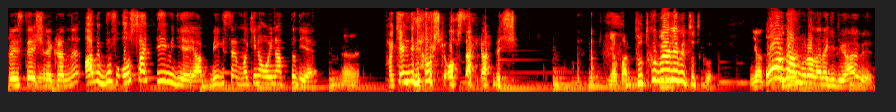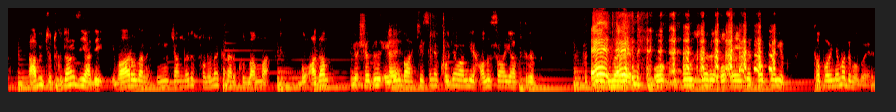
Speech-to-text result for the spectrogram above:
PlayStation Evet. ekranını. Abi bu offside değil mi diye ya bilgisayar makine oynattı diye. Evet. Hakem de diyormuş ki offside kardeşim. Yapar. Tutku böyle bir tutku. Ya Oradan buralara gidiyor abi. Abi tutkudan ziyade var olan imkanları sonuna kadar kullanma. Bu adam yaşadığı evin Evet. bahçesine kocaman bir halı saha yaptırıp Evet, futbolcuları, evet. o futbolcuları o evde toplayıp top oynamadı mı bu herif?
